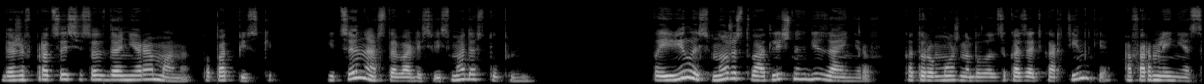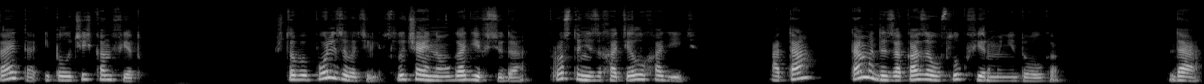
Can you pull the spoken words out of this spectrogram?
даже в процессе создания романа по подписке, и цены оставались весьма доступными. Появилось множество отличных дизайнеров, которым можно было заказать картинки, оформление сайта и получить конфетку чтобы пользователь, случайно угодив сюда, просто не захотел уходить. А там, там и до заказа услуг фирмы недолго. Да,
